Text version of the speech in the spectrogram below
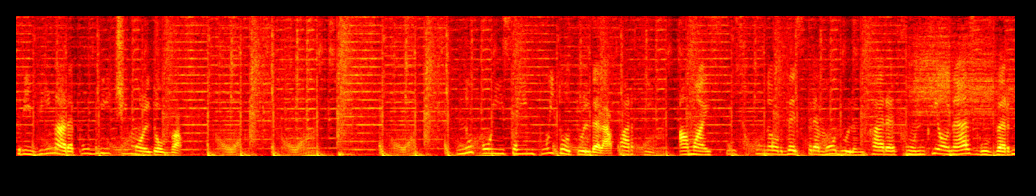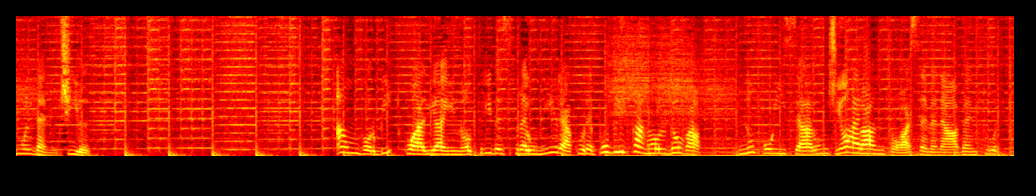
privința Republicii Moldova. Nu pui să impui totul de la partid, a mai spus Hunor despre modul în care funcționează guvernul Dencil. Am vorbit cu aliai noștri despre unirea cu Republica Moldova. Nu pui să arunci Ioara într-o asemenea aventură.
